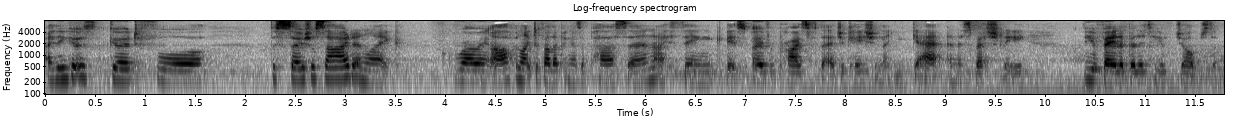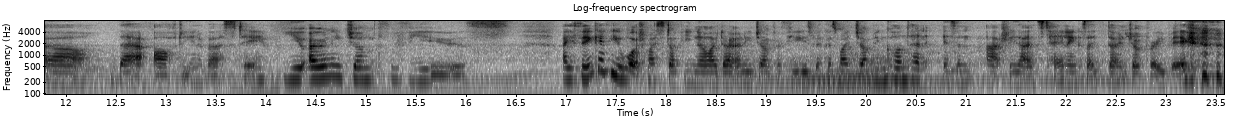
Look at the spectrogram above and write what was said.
I think it was good for the social side and like growing up and like developing as a person. I think it's overpriced for the education that you get and especially the availability of jobs that are there after university. You only jump for views. I think if you watch my stuff, you know I don't only jump for views because my jumping content isn't actually that entertaining because I don't jump very big.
